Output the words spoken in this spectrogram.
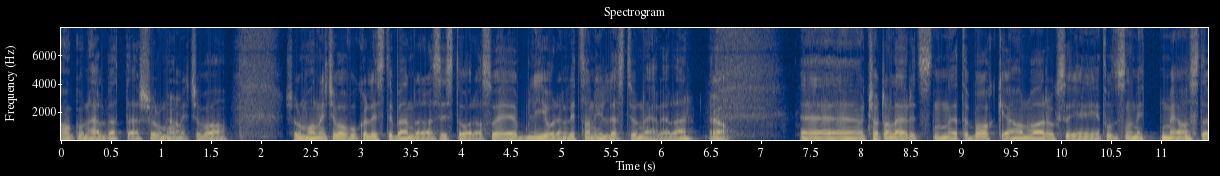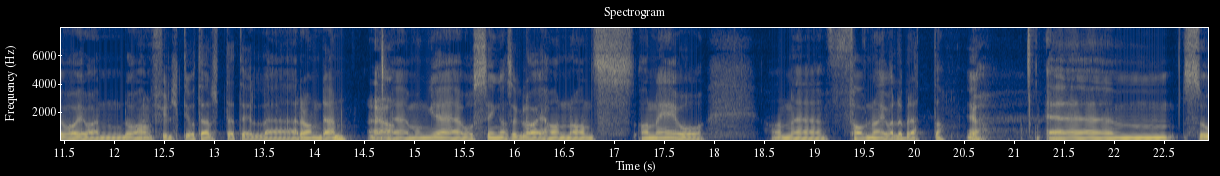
Han kom til helvete, selv om, ja. han ikke var, selv om han ikke var vokalist i bandet de siste åra. Så jeg blir jo det en litt sånn hyllestturné, det der. Ja. Eh, Kjartan Lauritzen er tilbake. Han var også i 2019 med oss. Det var jo en, Da han fylte jo teltet til eh, Randen. Ja. Eh, mange vossinger så glad i han. og han, han er jo Han eh, favner jo veldig bredt, da. Ja. Eh, så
